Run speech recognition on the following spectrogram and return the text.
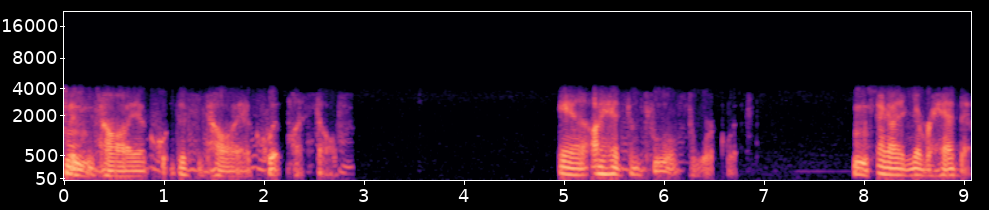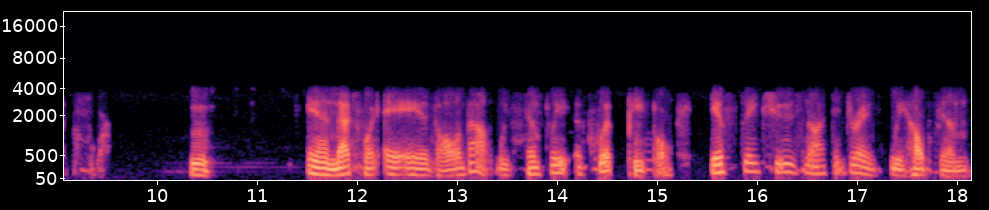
This Hmm. is how I equi- this is how I equip myself. And I had some tools to work with, Hmm. and I had never had that before. Hmm. And that's what AA is all about. We simply equip people. If they choose not to drink, we help them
